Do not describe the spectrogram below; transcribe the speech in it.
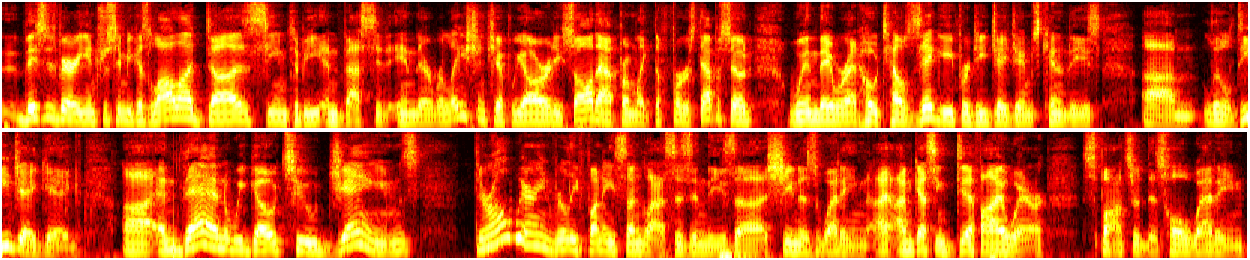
this is very interesting because Lala does seem to be invested in their relationship. We already saw that from like the first episode when they were at Hotel Ziggy for DJ James Kennedy's um, little DJ gig. Uh, and then we go to James. They're all wearing really funny sunglasses in these uh, Scheana's wedding. I- I'm guessing Diff Eyewear sponsored this whole wedding.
